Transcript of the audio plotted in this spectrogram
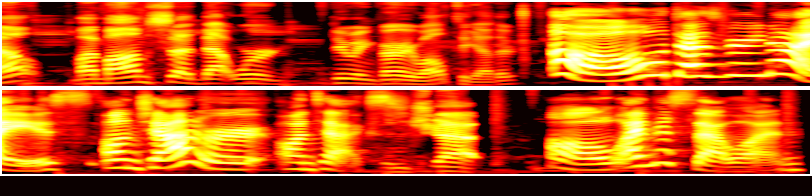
No, my mom said that we're doing very well together Oh, that's very nice. On chat or on text? in chat. Oh, I missed that one.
